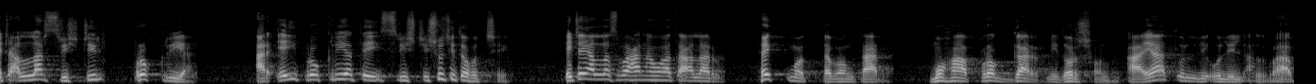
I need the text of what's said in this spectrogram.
এটা আল্লাহর সৃষ্টির প্রক্রিয়া। আর এই প্রক্রিয়াতেই সৃষ্টি সূচিত হচ্ছে। এটাই আল্লাহ সুবাহানুয়া তালার হেকমত এবং তার মহাপ্রজ্ঞার নিদর্শন। আয়াতুল্লি উলিল আলবাব।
